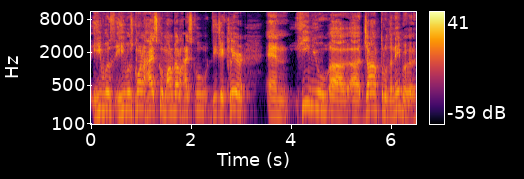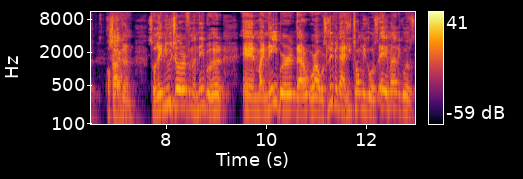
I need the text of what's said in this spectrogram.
He was he was going to high school, Montebello High School, DJ Clear, and he knew uh, uh, John through the neighborhood, Shotgun. So they knew each other from the neighborhood. And my neighbor that where I was living at, he told me, he goes, "Hey man," he goes,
